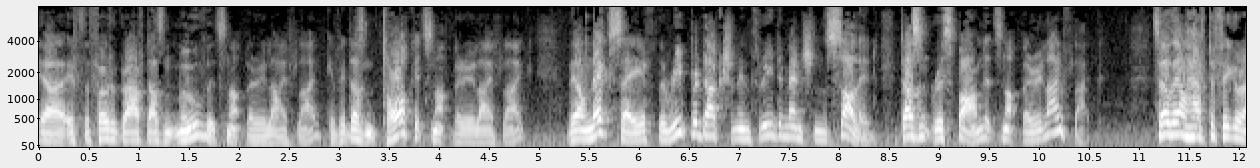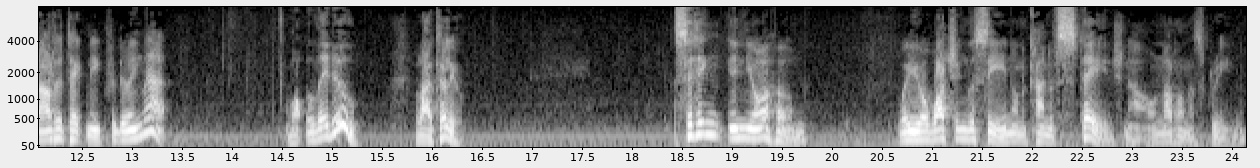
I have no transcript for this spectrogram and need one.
uh, if the photograph doesn't move, it's not very lifelike. If it doesn't talk, it's not very lifelike. They'll next say, if the reproduction in three dimensions solid doesn't respond, it's not very lifelike. So they'll have to figure out a technique for doing that. What will they do? Well, I tell you. Sitting in your home, where you're watching the scene on a kind of stage now, not on a screen,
